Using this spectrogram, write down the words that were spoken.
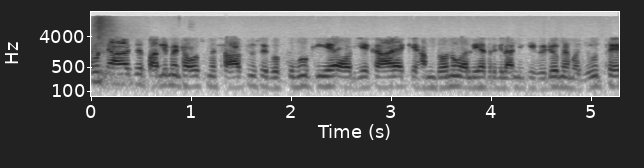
उन्होंने आज पार्लियामेंट हाउस में सहाफियों से गुफ्तगू की है और ये कहा है कि हम दोनों अली हैदर गिलानी की वीडियो में मौजूद थे।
